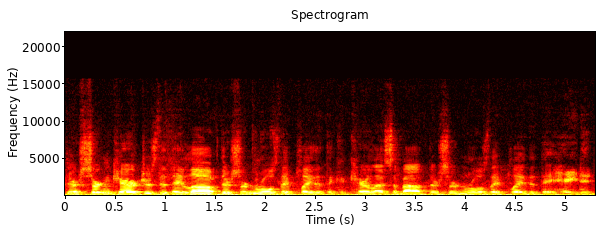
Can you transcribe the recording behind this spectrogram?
there are certain characters that they love, there's certain roles they play that they could care less about, there's certain roles they play that they hated,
